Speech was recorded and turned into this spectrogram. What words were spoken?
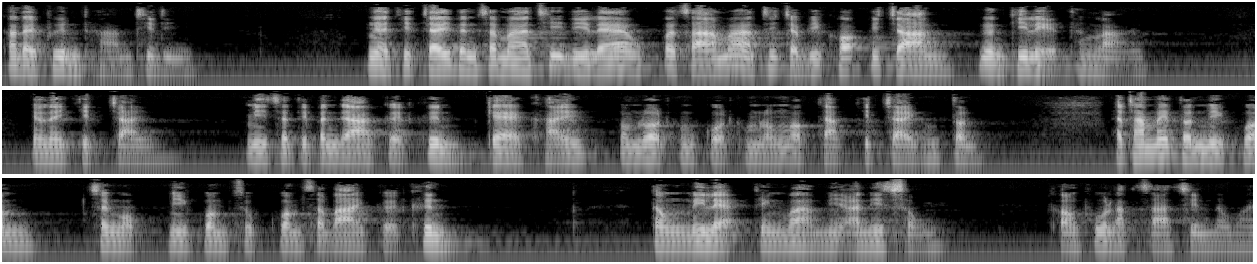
ถ้าได้พื้นฐานที่ดี เนี่ยจิตใจเป็นสมาธิดีแล้วก็สามารถที่จะวิเคราะห์วิจารณ์เรื่องกิเลสทั้งหลาย อยู่ในจิตใจ มีสติปัญญาเกิดขึ้น แก้ไขความโลภความโกรธความหลงออกจากจิตใจของตนจะทำให้ตนมีความสงบมีความสุขความสบายเกิดขึ้น ตรงนี้แหละจึงว่ามีอนิสงส์ของผู้รักษาศีลเอาไว้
